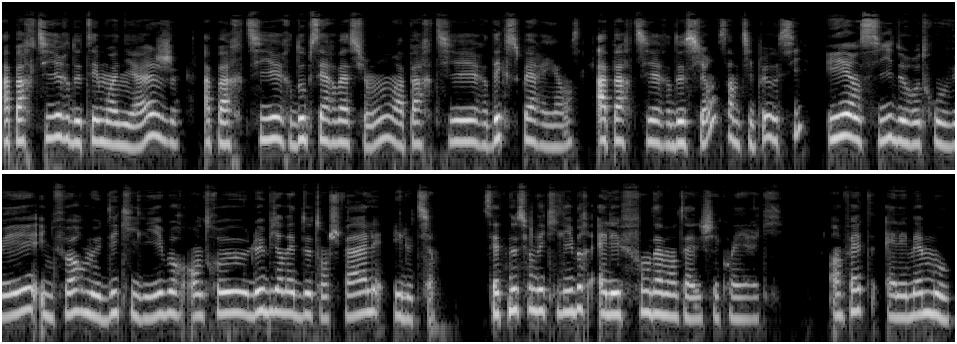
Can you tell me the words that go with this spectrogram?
à partir de témoignages, à partir d'observations, à partir d'expériences, à partir de science un petit peu aussi, et ainsi de retrouver une forme d'équilibre entre le bien-être de ton cheval et le tien. Cette notion d'équilibre, elle est fondamentale chez Kwaireki. En fait, elle est même au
